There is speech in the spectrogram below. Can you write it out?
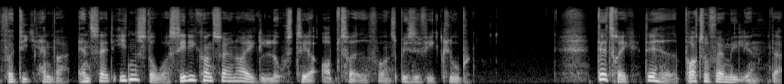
Fordi han var ansat i den store City-koncern og ikke låst til at optræde for en specifik klub. Det trick, det havde Porto-familien, der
